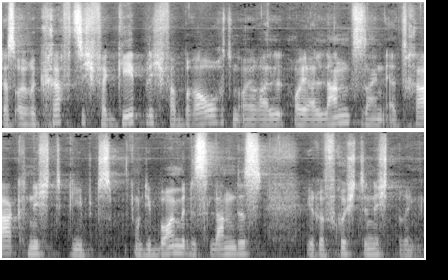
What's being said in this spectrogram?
dass eure Kraft sich vergeblich verbraucht und euer, euer Land seinen Ertrag nicht gibt und die Bäume des Landes ihre Früchte nicht bringen.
